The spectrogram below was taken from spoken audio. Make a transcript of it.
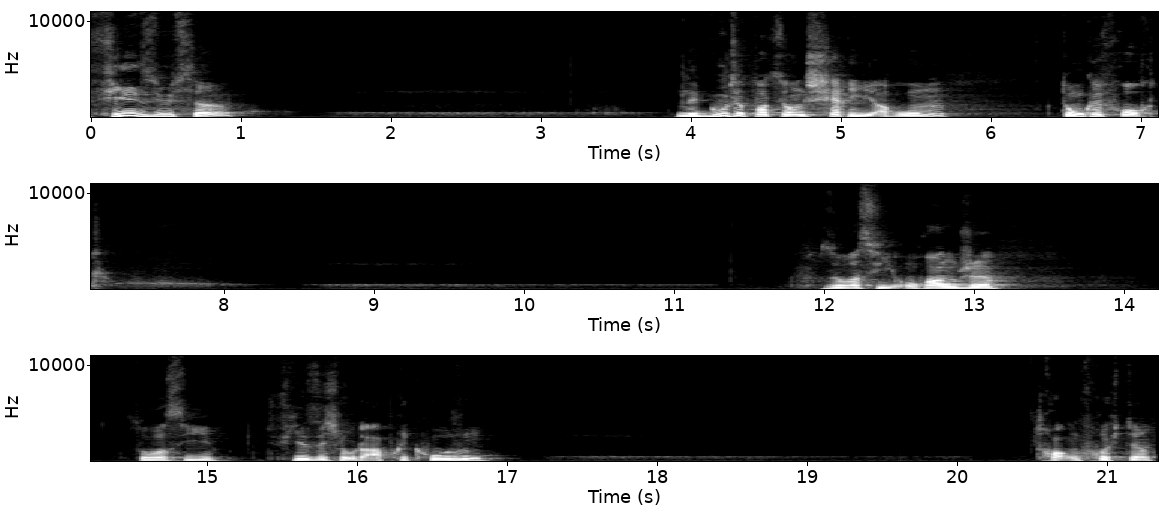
viel Süße, eine gute Portion Sherry-Aromen, Dunkelfrucht, sowas wie Orange, sowas wie Pfirsiche oder Aprikosen, Trockenfrüchte.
